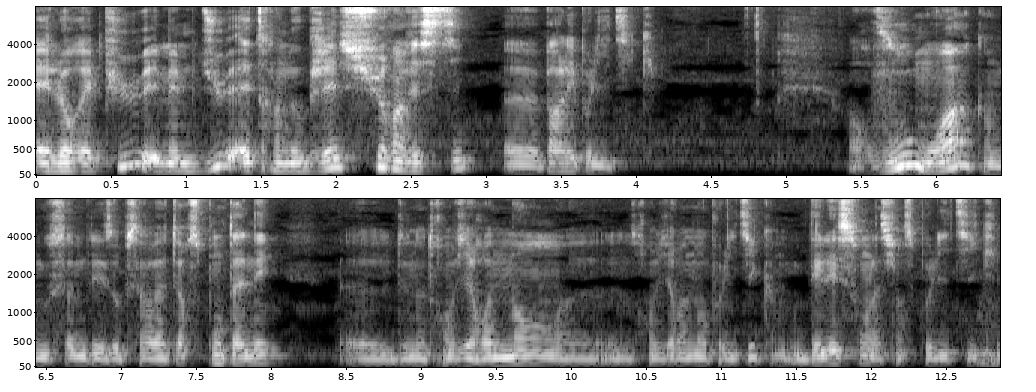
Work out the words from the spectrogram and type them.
elle aurait pu et même dû être un objet surinvesti euh, par les politiques. Or vous, moi, quand nous sommes des observateurs spontanés euh, de, notre environnement, euh, de notre environnement politique, quand nous délaissons la science politique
